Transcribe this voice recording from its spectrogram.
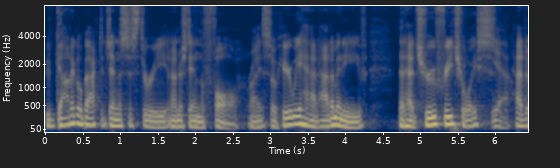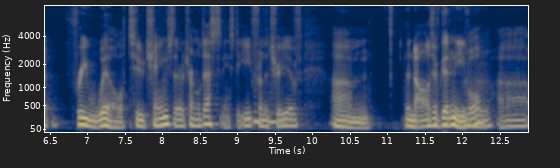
we've got to go back to Genesis three and understand the fall, right? So here we had Adam and Eve that had true free choice, Yeah. had free will to change their eternal destinies, to eat from the mm-hmm. tree of um, the knowledge of good and evil, mm-hmm. uh,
